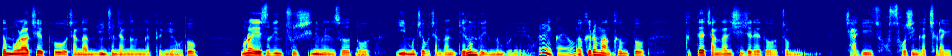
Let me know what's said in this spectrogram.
그 문화체육부 장관 윤촌 장관 같은 경우도 문화예술인 출신이면서 또이 문체부 장관 경험도 있는 분이에요. 그러니까요. 어, 그런 만큼 또 그때 장관 시절에도 좀 자기 소- 소신과 철학이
